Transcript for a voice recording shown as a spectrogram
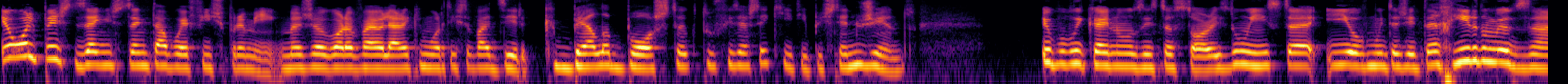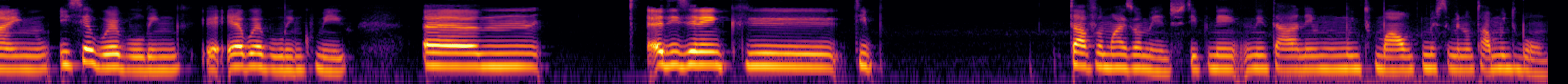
eu olho para este desenho, este desenho está bué fixe para mim, mas agora vai olhar aqui um artista e vai dizer que bela bosta que tu fizeste aqui, tipo, isto é nojento. Eu publiquei nos Insta Stories do Insta e houve muita gente a rir do meu desenho. Isso é webbullying, é, é webbullying comigo. Um, a dizerem que, tipo, estava mais ou menos, tipo, nem está nem, nem muito mal, mas também não está muito bom.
